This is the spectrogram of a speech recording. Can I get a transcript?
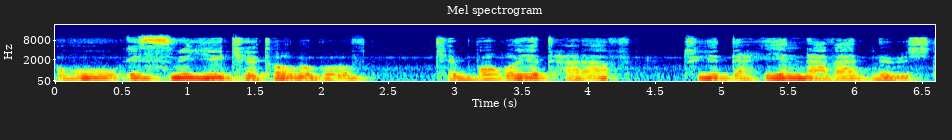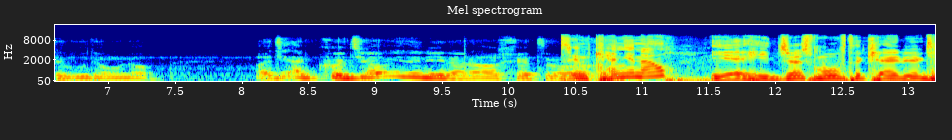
او اسم یه کتاب رو گفت که بابای طرف توی دهه 90 نوشته بوده اونو آجی از کجا می‌دونی اینا رو آخه تو in Kenya now. Yeah, he just moved to Kenya.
